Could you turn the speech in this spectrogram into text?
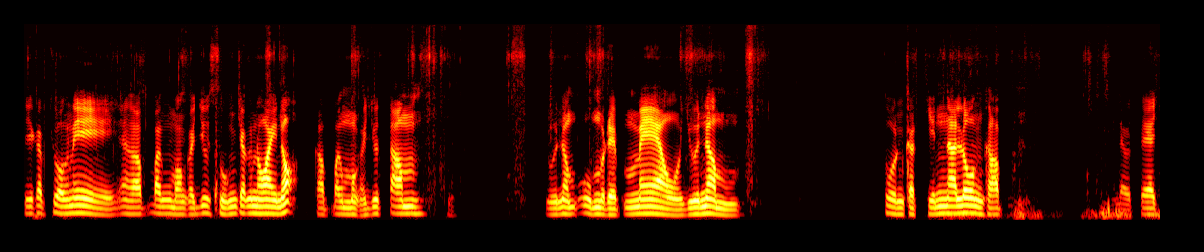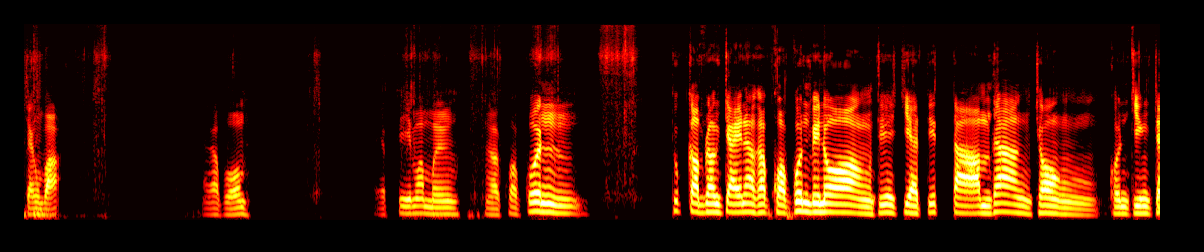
ติกับช่วงนี้นะครับ บางหมองก็อยู่สูงจังน้อยเนาะกับบางหมองก็อยู่ต่ำอยู่น้ำอุ้มเร็บแมวอยู่น้ำต้นกระถินนาลงครับ แล้วแต่จังหวะ นะครับผมเอฟซีมาเมืองขอบคุณทุกกำลังใจนะครับ ขอบคุณพี่น้องที่เจียดติดตามทางช่องคนจริงใจ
